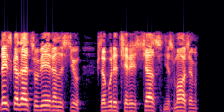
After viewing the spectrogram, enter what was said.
Да и сказать с уверенностью, что будет через час, не сможем.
